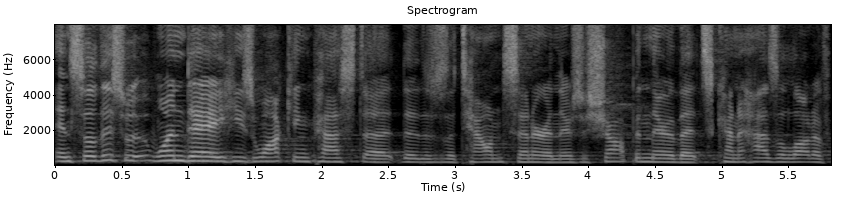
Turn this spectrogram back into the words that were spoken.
and so this one day he's walking past uh, there's a town center and there's a shop in there that's kind of has a lot of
